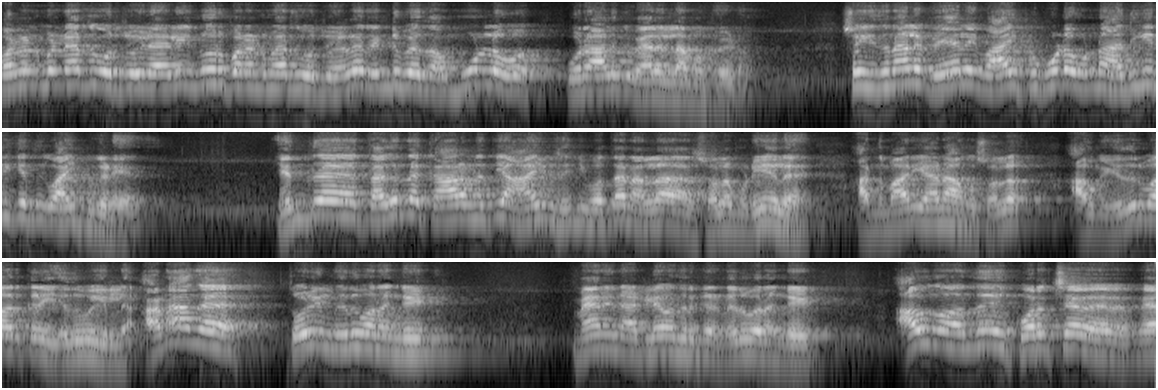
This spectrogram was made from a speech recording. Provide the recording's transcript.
பன்னெண்டு மணி நேரத்துக்கு ஒரு தொழிலாளி இன்னொரு பன்னெண்டு மணி நேரத்துக்கு ஒரு தொழிலாளி ரெண்டு பேர் தான். மூணில் ஒரு ஆளுக்கு வேலை இல்லாமல் போயிடும். ஸோ இதனால் வேலை வாய்ப்பு கூட ஒன்றும் அதிகரிக்கிறதுக்கு வாய்ப்பு கிடையாது. எந்த தகுந்த காரணத்தையும் ஆய்வு செஞ்சு பார்த்தா நல்லா சொல்ல முடியும் இல்லை அந்த மாதிரியான அவங்க சொல்ல அவங்க எதிர்பார்க்கிற எதுவும் இல்லை. ஆனால் அந்த தொழில் நிறுவனங்கள் மேலை நாட்டிலே வந்திருக்கிற நிறுவனங்கள் அவங்க வந்து குறைச்ச வே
